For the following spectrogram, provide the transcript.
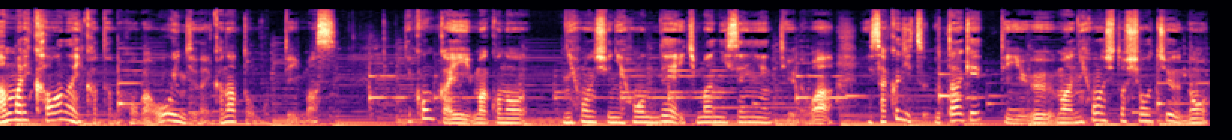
あんまり買わない方の方が多いんじゃないかなと思っています。で今回、まあ、この日本酒2本で1万2000円っていうのは、昨日、宴っていう、まあ、日本酒と焼酎の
